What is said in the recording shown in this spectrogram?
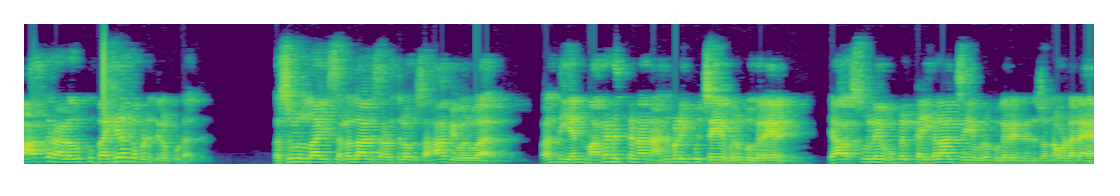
பார்க்குற அளவுக்கு பகிரங்கப்படுத்திடக்கூடாது. ரசூலுல்லாஹி சல்லா அலைஹி ஒரு சஹாபி வருவார். வந்து என் மகனுக்கு நான் அன்பளிப்பு செய்ய விரும்புகிறேன். யார் ரசூலே உங்கள் கைகளால் செய்ய விரும்புகிறேன் என்று சொன்ன உடனே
